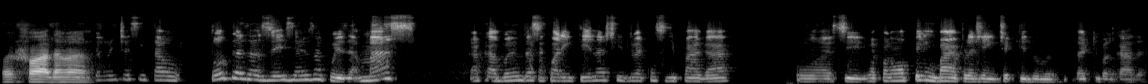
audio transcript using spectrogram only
Foi foda, mano. Então a gente vai sentar todas as vezes a mesma coisa. Mas, acabando essa quarentena, acho que ele vai conseguir pagar esse, vai pagar um open bar pra gente aqui do, da arquibancada.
